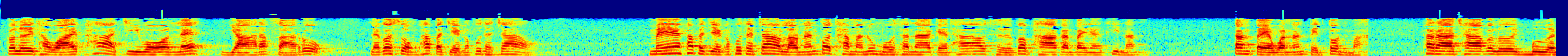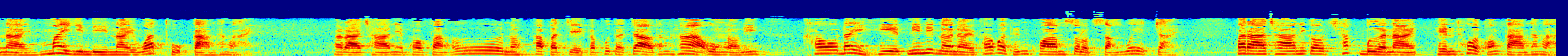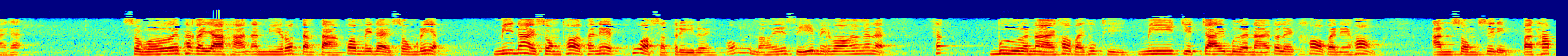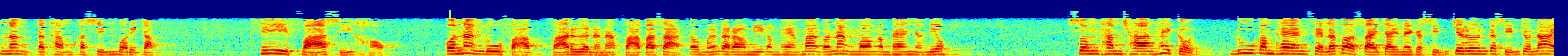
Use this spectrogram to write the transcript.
ก็เลยถวายผ้าจีวรและยารักษาโรค แล้วก็ส่งพระประเจกพุทธเจ้า แม้พระประเจกพุทธเจ้าเหล่านั้นก็ทำอนุโมทนาแก่เท้าเธอก็พากันไปในที่นั้น ตั้งแต่วันนั้นเป็นต้นมา พระราชาก็เลยเบื่อหน่ายไม่ยินดีในวัตถุกรรมทั้งหลาย พระราชาเนี่ยพอฟังเออเนาะพระปัจเจกพุทธเจ้าทั้งห้าองค์เหล่านี้ เขาได้เหตุนิดๆหน่อยๆเขาก็ถึงความสลดสังเวชใจ พระราชานี่ก็ชักเบื่อหน่ายเห็นโทษของกามทั้งหลายแล้วเสวยพระกยาหารอันมีรสต่างๆ ก็ไม่ได้ทรงเรียกมิได้ทรงทอดพระเนตรพวกสตรีเลย โอ้ยมาเฮสีไม่มองทั้งนั้นแหละชักเบื่อหน่ายเข้าไปทุกที มีจิตใจเบื่อหน่ายก็เลยเข้าไปในห้อง อันทรงสิริประทับนั่งกระทำกสินบริกรรมที่ฝาสีขาว ก็นั่งดูฝาฝาเรือนอะนะฝาปราสาทก็เหมือนกับเรามีกำแพงบ้านก็นั่งมองกำแพงอย่างเดียว ทรงทำฌานให้เกิด ดูกำแพงเสร็จแล้วก็ใส่ใจในกสินเจริญกสินจนได้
